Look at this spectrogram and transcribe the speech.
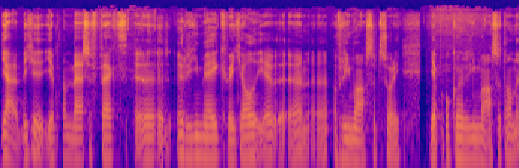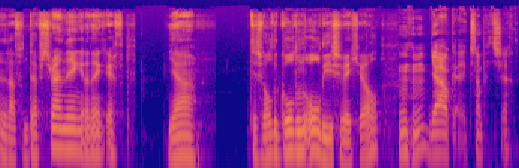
ja, weet je, je hebt een Mass Effect, eh, een remake, weet je wel. Je hebt, een, eh, of remastered, sorry. Je hebt ook een remastered dan inderdaad van Death Stranding. En dan denk ik echt, ja, het is wel de golden oldies, weet je wel. Mhm, Ja, oké, ik snap wat je zegt.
